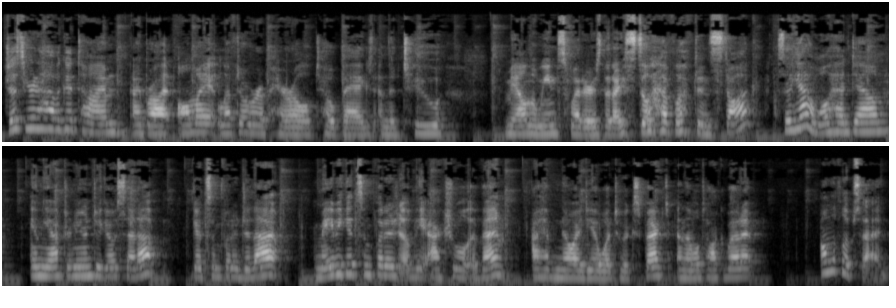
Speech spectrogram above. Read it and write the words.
just here to have a good time. I brought all my leftover apparel, tote bags, and the two male Halloween sweaters that I still have left in stock. So yeah, we'll head down in the afternoon to go set up, get some footage of that, maybe get some footage of the actual event. I have no idea what to expect, and then we'll talk about it on the flip side.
